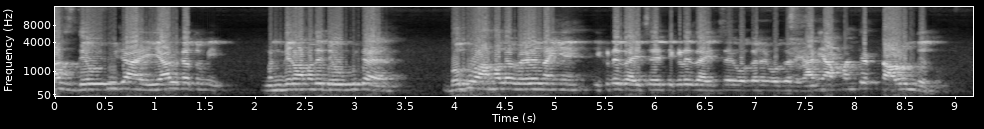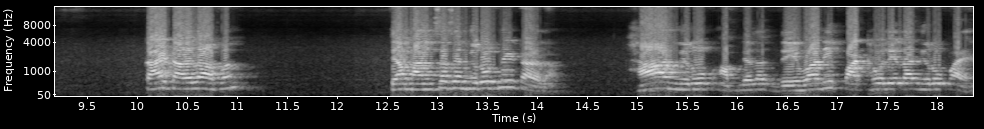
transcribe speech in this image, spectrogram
आज देवपूजा आहे याल का तुम्ही? मंदिरामध्ये देवपूजा आहे. बघू आम्हाला वेळ नाहीये. इकडे जायचंय तिकडे जायचंय वगैरे वगैरे. आणि आपण ते टाळून देतो. काय टाळलं आपण? त्या माणसाचा निरोप नाही टाळला. हा निरोप आपल्याला देवाने पाठवलेला निरोप आहे.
